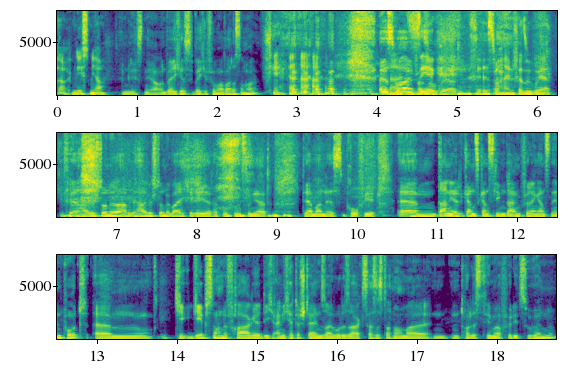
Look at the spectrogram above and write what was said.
Ja, Im nächsten Jahr. Im nächsten Jahr. Und welches, welche Firma war das nochmal? es war ein Sehr, Versuch wert. Es war ein Versuch wert. Für eine halbe Stunde, eine halbe Stunde weich geredet, hat nicht funktioniert. Der Mann ist Profi. Ähm, Daniel, ganz, ganz lieben Dank für deinen ganzen Input. Ähm, Gäbe es noch eine Frage, die ich eigentlich hätte stellen sollen, wo du sagst, das ist doch nochmal ein, ein tolles Thema für die Zuhörenden?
